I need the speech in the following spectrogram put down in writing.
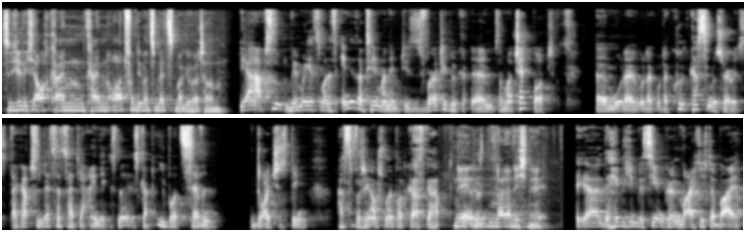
sicherlich auch kein, kein Ort, von dem wir zum letzten Mal gehört haben. Ja, absolut. wenn man jetzt mal das engere Thema nimmt, dieses Vertical ähm, sagen wir, Chatbot ähm, oder, oder, oder Customer Service, da gab es in letzter Zeit ja einiges. Ne? Es gab eBot 7, ein deutsches Ding. Hast du wahrscheinlich auch schon mal einen Podcast gehabt? Nee, ähm, leider nicht, nee. Ja, da hätte ich investieren können, war ich nicht dabei.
